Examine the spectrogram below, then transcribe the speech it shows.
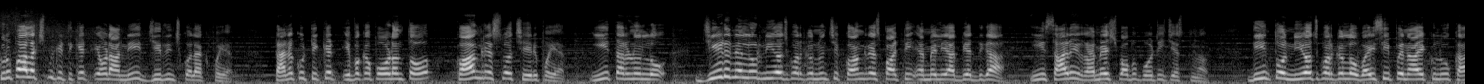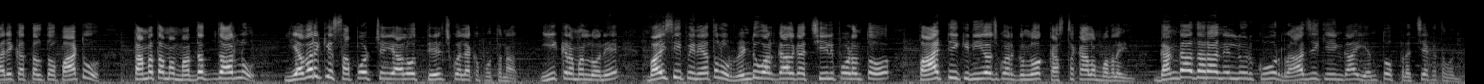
కృపాలక్ష్మికి టికెట్ ఇవ్వడాన్ని జీర్ణించుకోలేకపోయారు. తనకు టికెట్ ఇవ్వకపోవడంతో కాంగ్రెస్లో చేరిపోయారు. ఈ తరుణంలో జీడినెల్లూరు నియోజకవర్గం నుంచి కాంగ్రెస్ పార్టీ ఎమ్మెల్యే అభ్యర్థిగా ఈసారి రమేష్ బాబు పోటీ చేస్తున్నారు. దీంతో నియోజకవర్గంలో వైసీపీ నాయకులు కార్యకర్తలతో పాటు తమ తమ మద్దతుదారులు ఎవరికి సపోర్ట్ చేయాలో తేల్చుకోలేకపోతున్నారు. ఈ క్రమంలోనే వైసీపీ నేతలు రెండు వర్గాలుగా చీలిపోవడంతో పార్టీకి నియోజకవర్గంలో కష్టకాలం మొదలైంది. గంగాధర నెల్లూరుకు రాజకీయంగా ఎంతో ప్రత్యేకత ఉంది.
